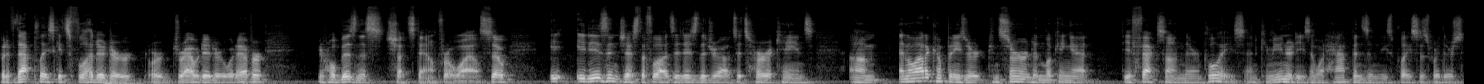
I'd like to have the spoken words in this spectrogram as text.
but if that place gets flooded or, or droughted or whatever, your whole business shuts down for a while. So it, it isn't just the floods, it is the droughts, it's hurricanes. Um, and a lot of companies are concerned and looking at the effects on their employees and communities and what happens in these places where there's,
